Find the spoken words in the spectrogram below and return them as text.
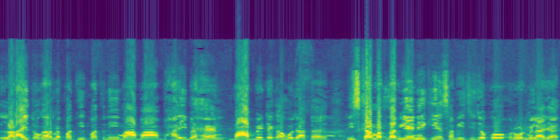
लड़ाई तो घर में पति पत्नी माँ बाप भाई बहन बाप बेटे का हो जाता है। इसका मतलब ये नहीं कि ये सभी चीज़ों को रोड मिलाया जाए।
